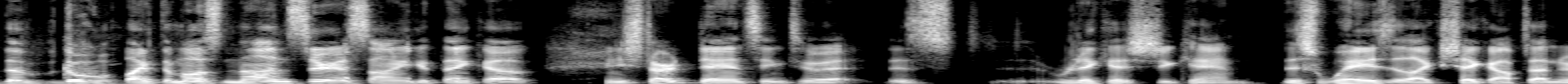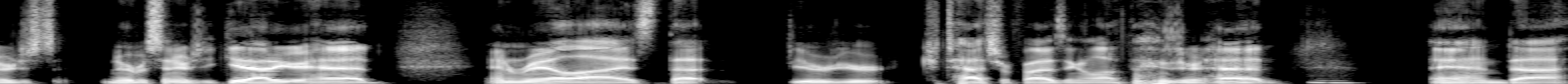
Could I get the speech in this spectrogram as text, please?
the, the like the most non-serious song you could think of, and you start dancing to it as ridiculous as you can. This ways to like shake off that nervous nervous energy, get out of your head, and realize that you're you're catastrophizing a lot of things in your head, Mhm. and uh,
